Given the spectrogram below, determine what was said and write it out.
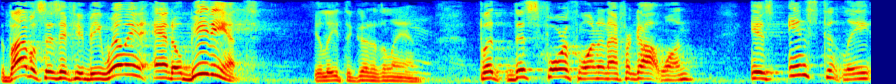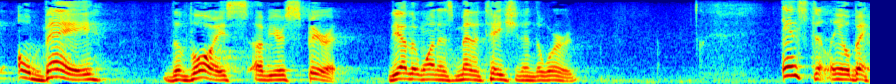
The Bible says if you be willing and obedient, you'll eat the good of the land. But this fourth one, and I forgot one, is instantly obey the voice of your spirit. The other one is meditation in the Word. Instantly obey.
